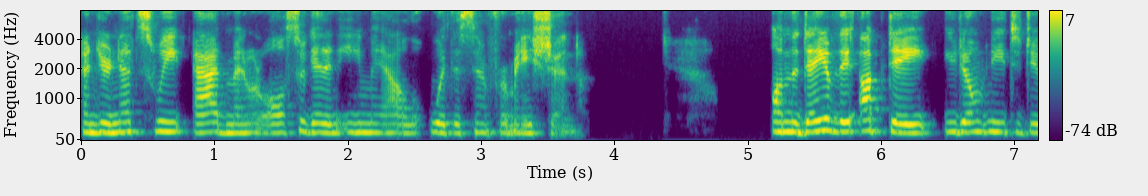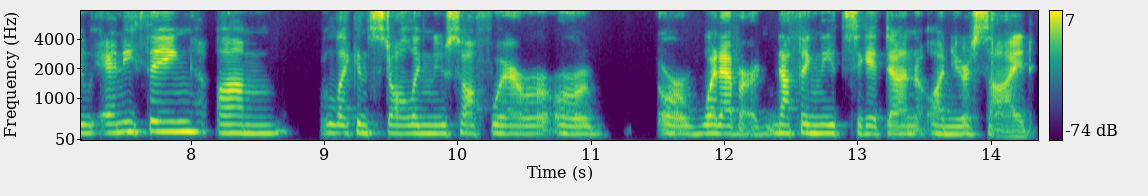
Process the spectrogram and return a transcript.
and your NetSuite admin will also get an email with this information. On the day of the update, you don't need to do anything um, like installing new software or, or or whatever. Nothing needs to get done on your side.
